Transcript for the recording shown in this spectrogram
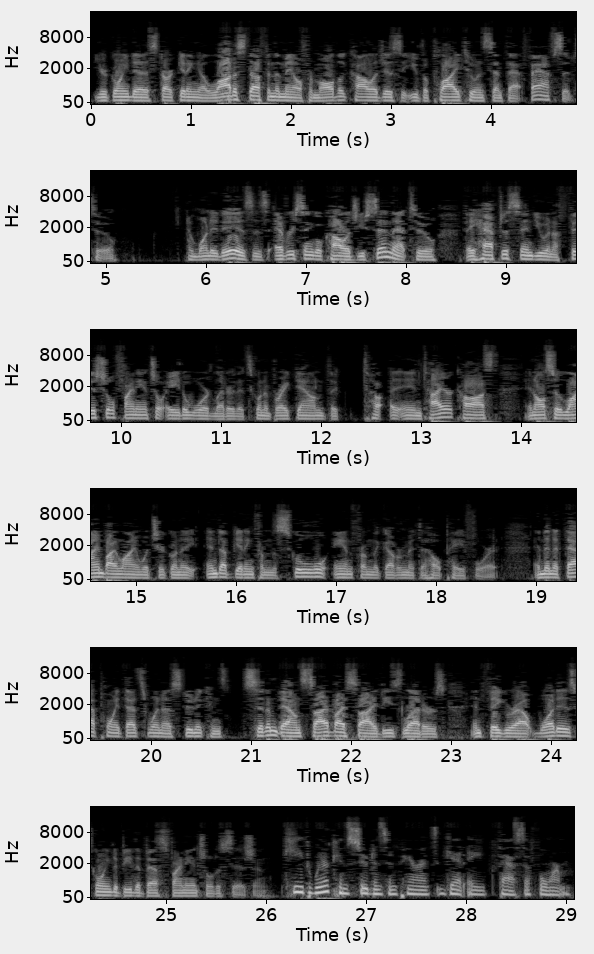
You're going to start getting a lot of stuff in the mail from all the colleges that you've applied to and sent that FAFSA to. And what it is, is every single college you send that to, they have to send you an official financial aid award letter that's going to break down the entire cost and also line by line what you're going to end up getting from the school and from the government to help pay for it. And then at that point, that's when a student can sit them down side by side, these letters, and figure out what is going to be the best financial decision. Keith, where can students and parents get a FAFSA form?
